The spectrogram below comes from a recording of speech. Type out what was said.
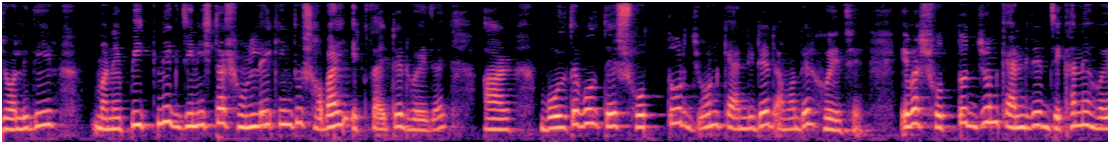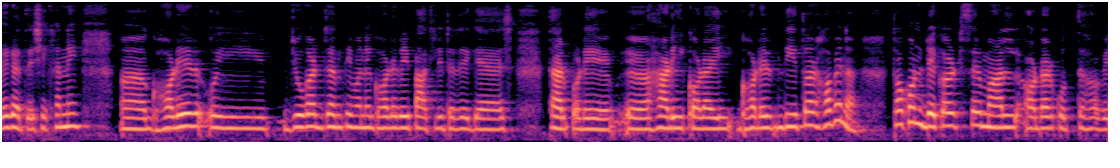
জলিদির মানে পিকনিক জিনিসটা শুনলেই কিন্তু সবাই এক্সাইটেড হয়ে যায়। আর বলতে বলতে সত্তর জন ক্যান্ডিডেট আমাদের হয়েছে। এবার সত্তর জন ক্যান্ডিডেট যেখানে হয়ে গেছে, সেখানে ঘরের ওই জোগাড় জানতি মানে ঘরের ওই পাঁচ লিটারের গ্যাস, তারপরে হাঁড়ি, কড়াই, ঘরের দিয়ে তো আর হবে না। তখন ডেকার্টসের মাল অর্ডার করতে হবে,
